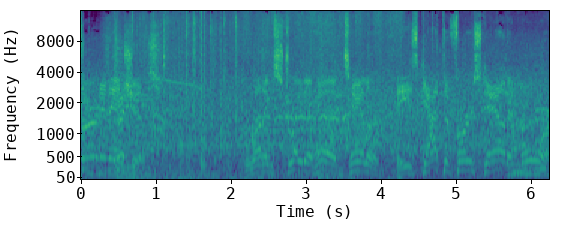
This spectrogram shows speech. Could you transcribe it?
third and inches. Running straight ahead, Taylor. He's got the first down and more.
